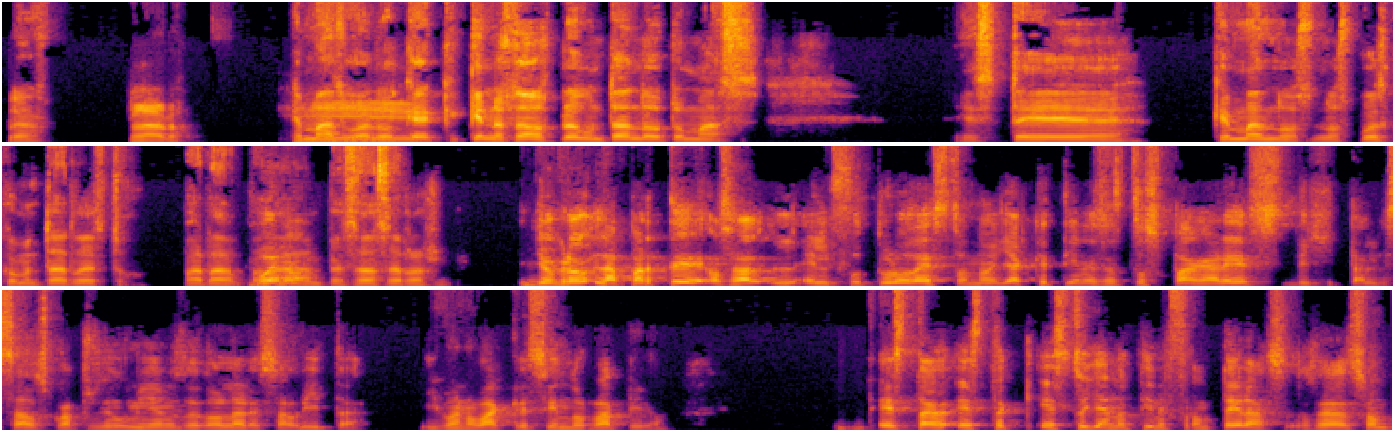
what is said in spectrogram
Claro. Claro. ¿Qué más, Guado? ¿Qué, qué, nos estamos preguntando, Tomás? Este, ¿qué más nos, nos puedes comentar de esto para, para empezar a cerrar? Yo creo la parte, o sea, el futuro de esto, ¿no? Ya que tienes estos pagarés digitalizados, 400 millones de dólares ahorita, y bueno, va creciendo rápido. Esta, esta, esto ya no tiene fronteras, o sea, son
